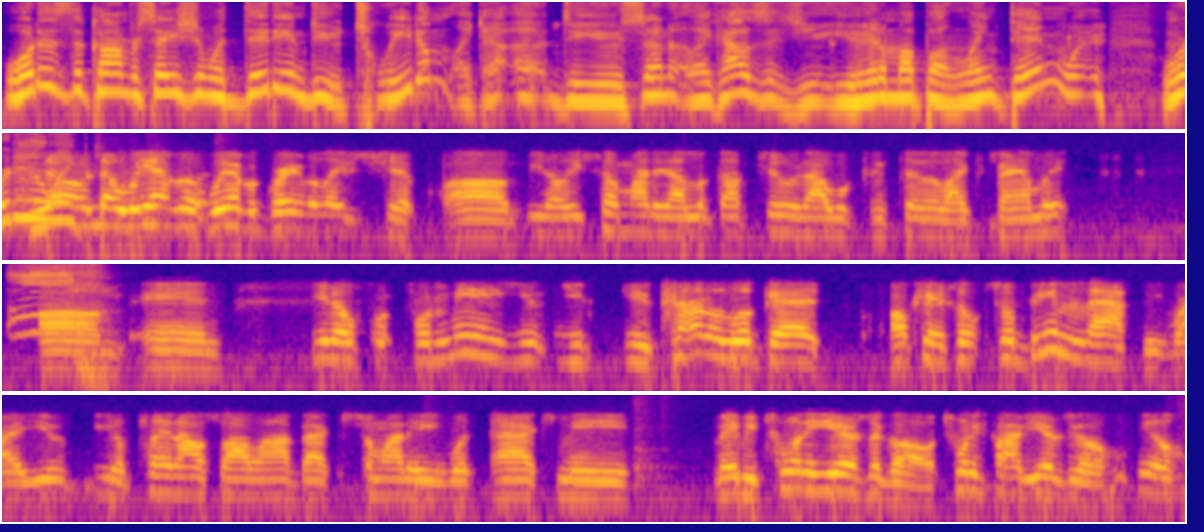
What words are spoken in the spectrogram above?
what is the conversation with Diddy? And do you tweet him? Like, uh, do you send like how's this? You, you hit him up on LinkedIn? Where where do you no, link? no, we have a we have a great relationship. Um, you know, he's somebody that I look up to and I would consider like family. Um, and you know, for, for me, you you you kind of look at okay, so so being an athlete, right? You you know, playing outside linebacker. Somebody would ask me maybe 20 years ago, 25 years ago, you know,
